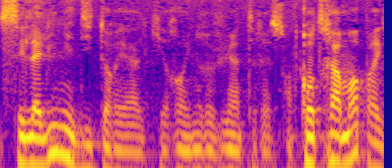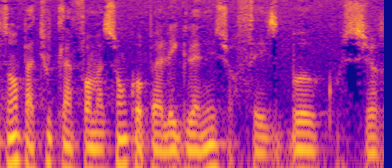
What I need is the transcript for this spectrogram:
c'est la ligne éditoriale qui rend une revue intéressante. Contrairement, par exemple, à toute l'information qu'on peut aller glaner sur Facebook ou sur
